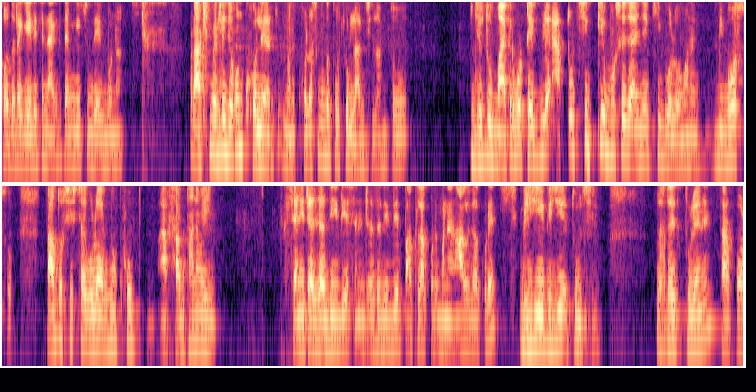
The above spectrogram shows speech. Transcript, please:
কতটা কেটেছে, না কেটেছে আমি কিছু দেখব না। বাট আলটিমেটলি যখন খোলে আর কি মানে খোলার সময় তো প্রচুর লাগছিলাম তো যেহেতু মাইক্রোবোর্ড টেপগুলো এত চিপকে বসে যায় যে কি বলব মানে বিভৎস, তাও তো সিস্টারগুলো একদম খুব সাবধানে ওই স্যানিটাইজার দিয়ে দিয়ে স্যানিটাইজার দিয়ে দিয়ে পাতলা করে মানে আলগা করে ভিজিয়ে ভিজিয়ে তুলছিল। যাতে তুলে নেয়, তারপর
